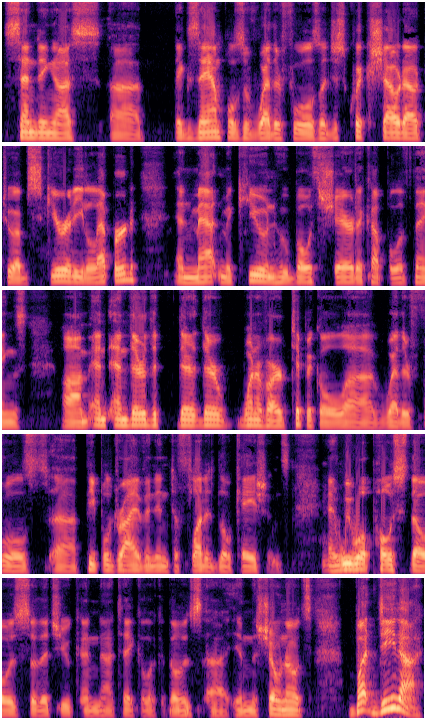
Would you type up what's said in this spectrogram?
sending us. Uh, examples of weather fools. A just quick shout out to Obscurity Leopard and Matt McCune, who both shared a couple of things. Um, and and they're the they're they're one of our typical uh, weather fools. Uh, people driving into flooded locations, and we will post those so that you can uh, take a look at those uh, in the show notes. But Dina,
